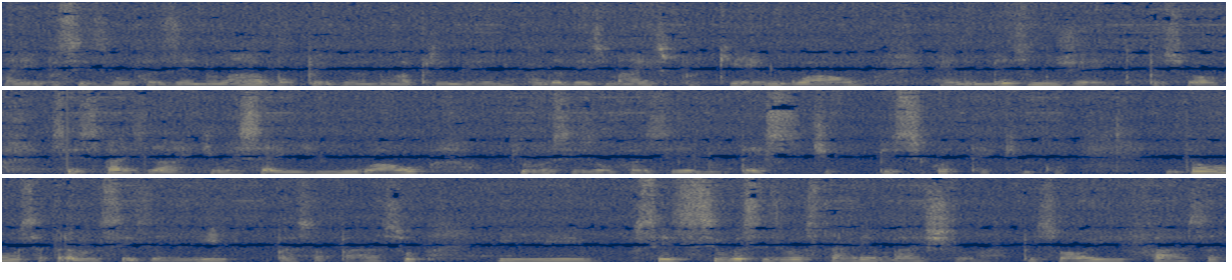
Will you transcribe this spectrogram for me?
Aí vocês vão fazendo lá, vão pegando, aprendendo cada vez mais, porque é igual, é do mesmo jeito, pessoal. Vocês fazem lá que vai sair igual o que vocês vão fazer no teste psicotécnico. Então, vou mostrar para vocês aí, passo a passo. E vocês, se vocês gostarem, abaixe lá, pessoal, e faça,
